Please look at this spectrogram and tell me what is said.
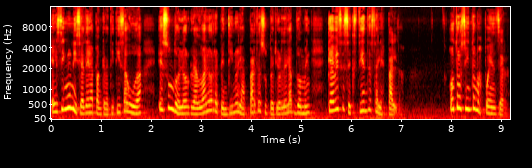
El signo inicial de la pancreatitis aguda es un dolor gradual o repentino en la parte superior del abdomen que a veces se extiende hasta la espalda. Otros síntomas pueden ser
